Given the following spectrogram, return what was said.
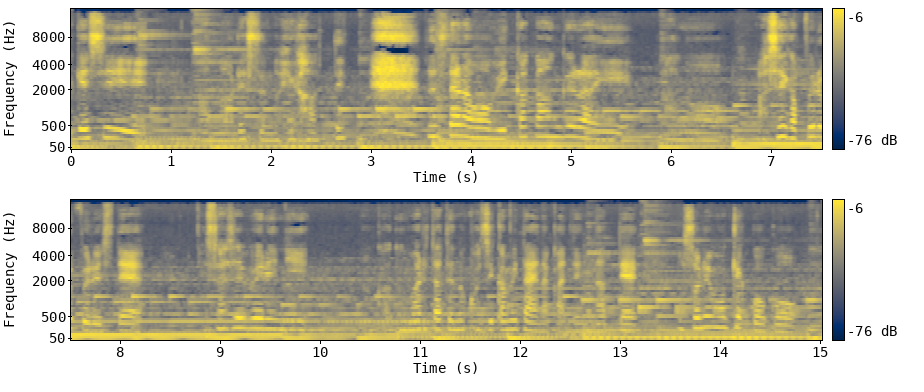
激しいあのレッスンの日があってそしたらもう3日間ぐらいあの足がプルプルして久しぶりに生まれたての小鹿みたいな感じになってそれも結構こう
